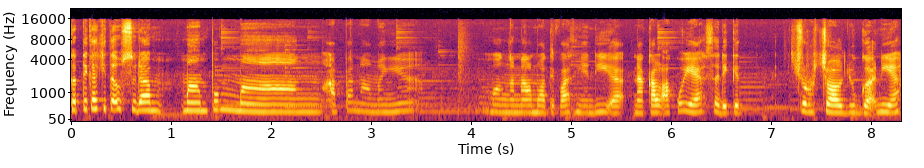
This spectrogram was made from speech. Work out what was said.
ketika kita sudah mampu meng, apa namanya mengenal motivasinya dia. Nah, kalau aku ya sedikit curcol juga nih ya.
